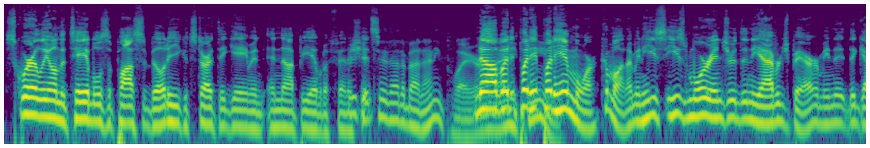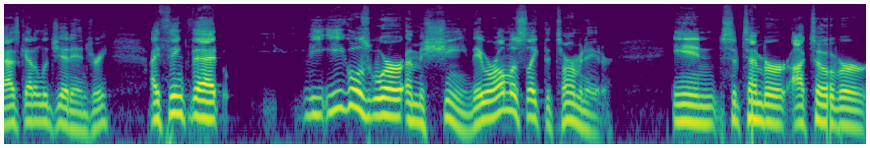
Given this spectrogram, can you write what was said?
squarely on the table as a possibility. He could start the game and, and not be able to finish you finish could say that about any player. No, but but team. but him more. Come on. I mean, he's he's more injured than the average bear. I mean, the, the guy's got a legit injury. I think that the Eagles were a machine. They were almost like the Terminator in September, October,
